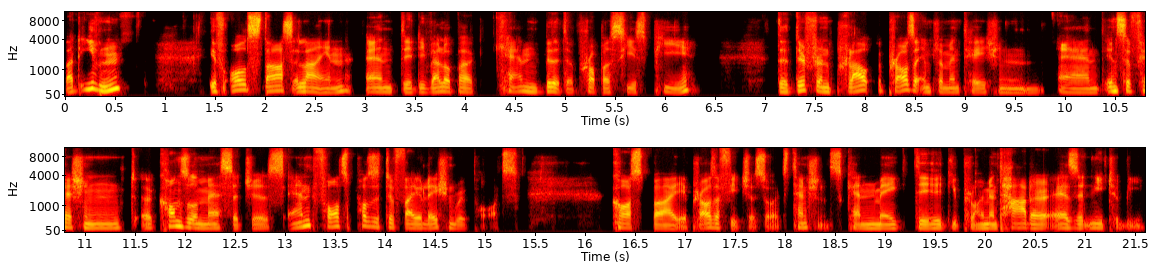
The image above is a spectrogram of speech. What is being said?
But even if all stars align and the developer can build a proper CSP, the different browser implementation and insufficient uh, console messages and false positive violation reports caused by browser features or extensions can make the deployment harder as it need to be.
